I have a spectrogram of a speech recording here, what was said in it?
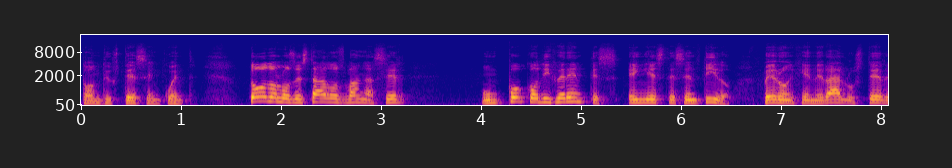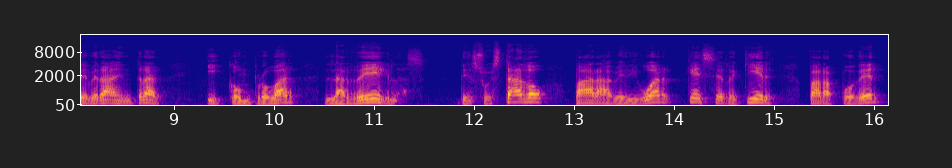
donde usted se encuentre. Todos los estados van a ser un poco diferentes en este sentido, pero en general usted deberá entrar y comprobar las reglas de su estado para averiguar qué se requiere para poder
